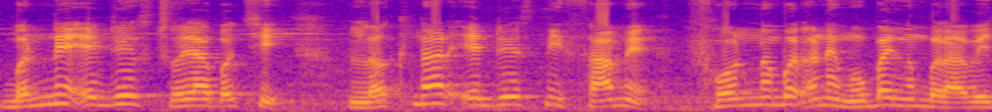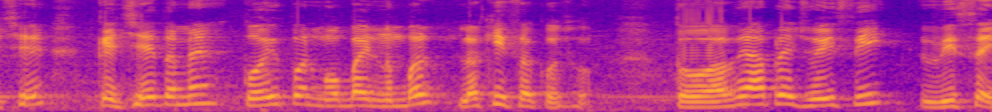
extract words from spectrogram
બંને એડ્રેસ જોયા પછી લખનાર એડ્રેસની સામે ફોન નંબર અને મોબાઈલ નંબર આવે છે કે જે તમે કોઈ પણ મોબાઈલ નંબર લખી શકો છો. તો હવે આપણે જોઈશી વિષય.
